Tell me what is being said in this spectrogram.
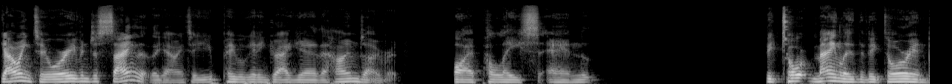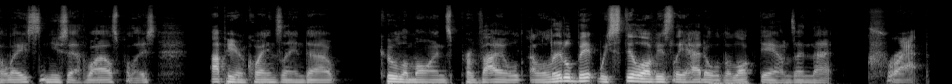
going to or even just saying that they're going to you people getting dragged out of their homes over it by police and Victor- mainly the Victorian police New South Wales police up here in Queensland, uh, cooler minds prevailed a little bit. We still obviously had all the lockdowns and that crap,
